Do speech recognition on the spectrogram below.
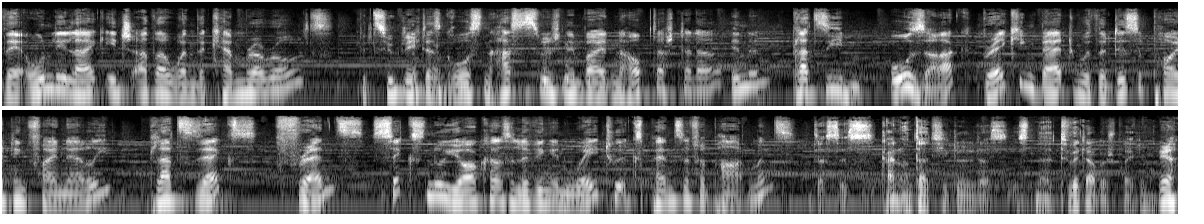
They Only Like Each Other When the Camera Rolls bezüglich des großen Hass zwischen den beiden HauptdarstellerInnen. Platz 7, Ozark, Breaking Bad with a Disappointing Finale. Platz 6, Friends, Six New Yorkers Living in Way Too Expensive Apartments. Das ist kein Untertitel, das ist eine Twitter-Besprechung. Ja.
